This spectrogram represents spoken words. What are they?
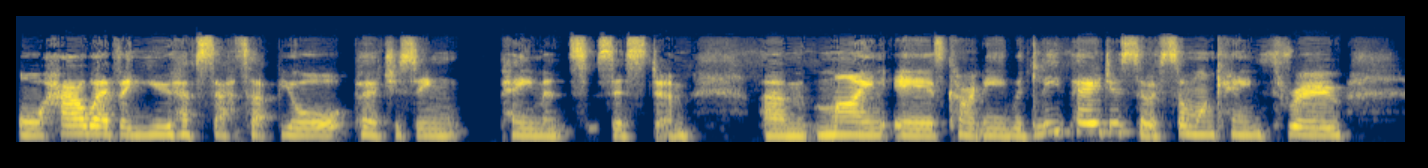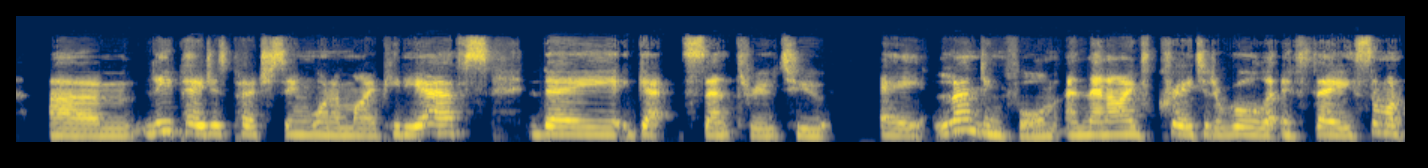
or however you have set up your purchasing payments system. Um, mine is currently with Leadpages. So if someone came through um, Leadpages purchasing one of my PDFs, they get sent through to a landing form and then I've created a rule that if they someone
